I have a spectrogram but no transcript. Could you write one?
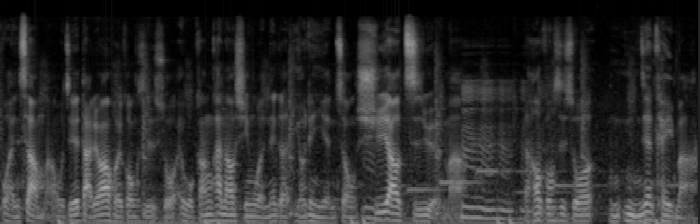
晚上嘛，我直接打电话回公司说，哎、欸，我刚刚看到新闻，那个有点严重，需要支援吗？嗯嗯嗯。然后公司说，你你这可以吗？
